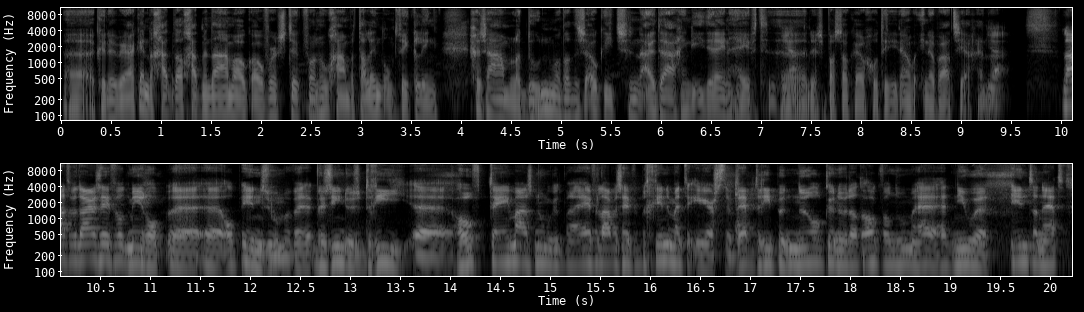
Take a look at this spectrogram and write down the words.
uh, kunnen werken. En dat gaat, dat gaat met name ook over het stuk van hoe gaan we talentontwikkeling gezamenlijk doen. Want dat is ook iets, een uitdaging die iedereen heeft. Ja. Dus past ook heel goed in die innovatieagenda. Ja. Laten we daar eens even wat meer op, op inzoomen. We, we zien dus drie hoofdthema's thema's, noem ik het maar even. Laten we eens even beginnen met de eerste. Web 3.0 kunnen we dat ook wel noemen. Hè? Het nieuwe internet.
